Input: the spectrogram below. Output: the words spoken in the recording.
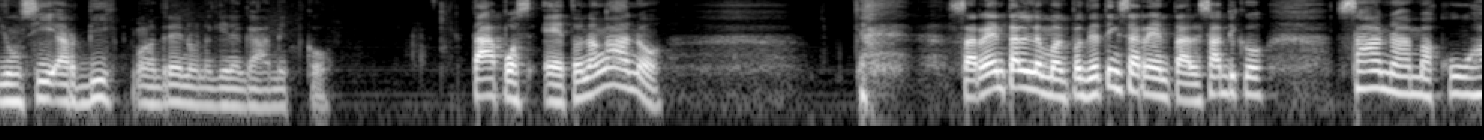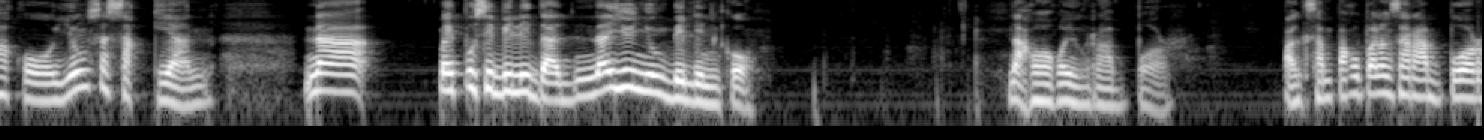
yung CRB mga dreno na ginagamit ko. Tapos, eto na nga, no. sa rental naman, pagdating sa rental, sabi ko, sana makuha ko yung sasakyan na may posibilidad na yun yung bilin ko. Nakuha ko yung RAV4. Pagsampa ko pa lang sa RAV4,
